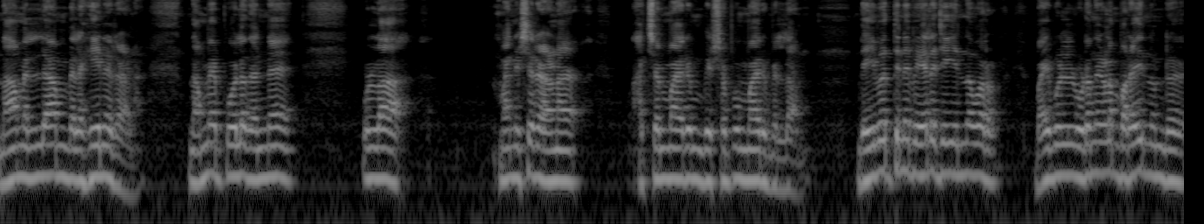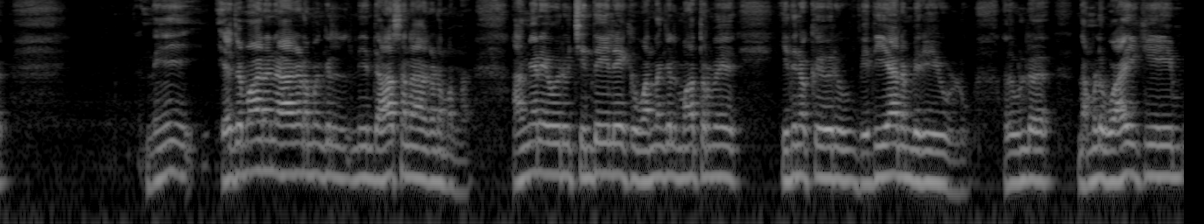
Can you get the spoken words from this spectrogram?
നാം എല്ലാം ബലഹീനരാണ്. നമ്മെപ്പോലെ തന്നെ ഉള്ള മനുഷ്യരാണ് അച്ഛന്മാരും ബിഷപ്പുമാരുമെല്ലാം ദൈവത്തിന് വേല ചെയ്യുന്നവർ ബൈബിളിൽ ഉടനീളം പറയുന്നുണ്ട് നീ യജമാനനാകണമെങ്കിൽ നീ ദാസനാകണമെന്ന്. അങ്ങനെ ഒരു ചിന്തയിലേക്ക് വന്നെങ്കിൽ മാത്രമേ ഇതിനൊക്കെ ഒരു വ്യതിയാനം വരികയുള്ളൂ. അതുകൊണ്ട് നമ്മൾ വായിക്കുകയും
